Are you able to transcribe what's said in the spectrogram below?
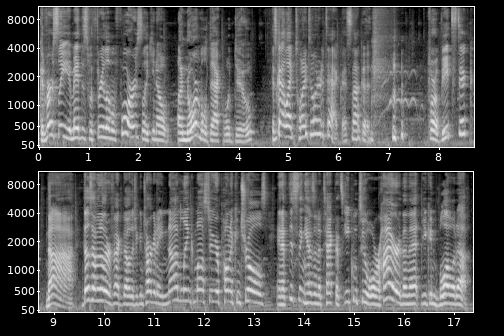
Conversely, you made this with three level 4s, like, you know, a normal deck would do. It's got like 2200 attack, that's not good. For a beat stick? Nah. It does have another effect though, that you can target a non-link monster your opponent controls, and if this thing has an attack that's equal to or higher than that, you can blow it up.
